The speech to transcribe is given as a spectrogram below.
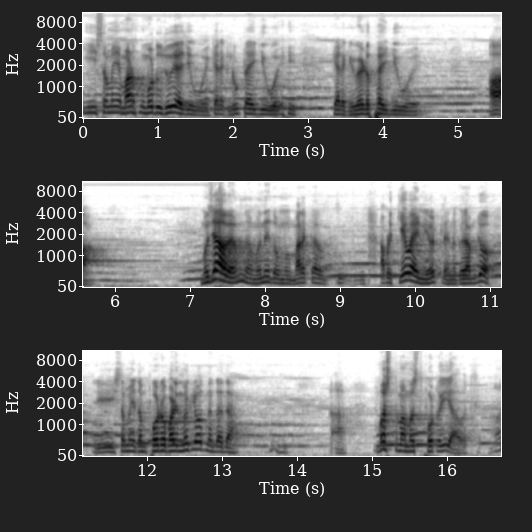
એ સમયે માણસનું મોઢું જોયા જેવું હોય. ક્યારેક લૂંટાઈ ગયું હોય, ક્યારેક વેડફાઈ ગયું હોય. હા. મજા આવે એમ ને. મને તો મારે આપણે કહેવાય નહીં એટલે. નગર આમ જો એ સમયે તમે ફોટો પાડીને મોકલ્યો હોત ને, દાદા. હા. મસ્તમાં મસ્ત ફોટો એ આવત. હા.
